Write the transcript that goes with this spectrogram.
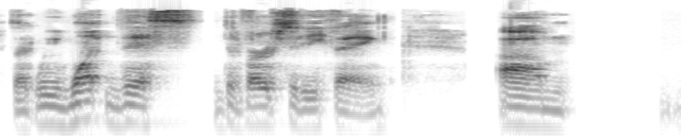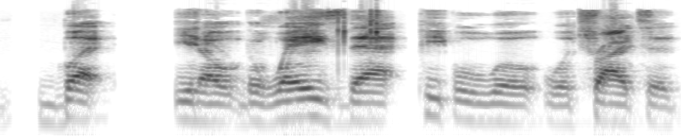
it's like we want this diversity thing um but you know the ways that people will will try to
